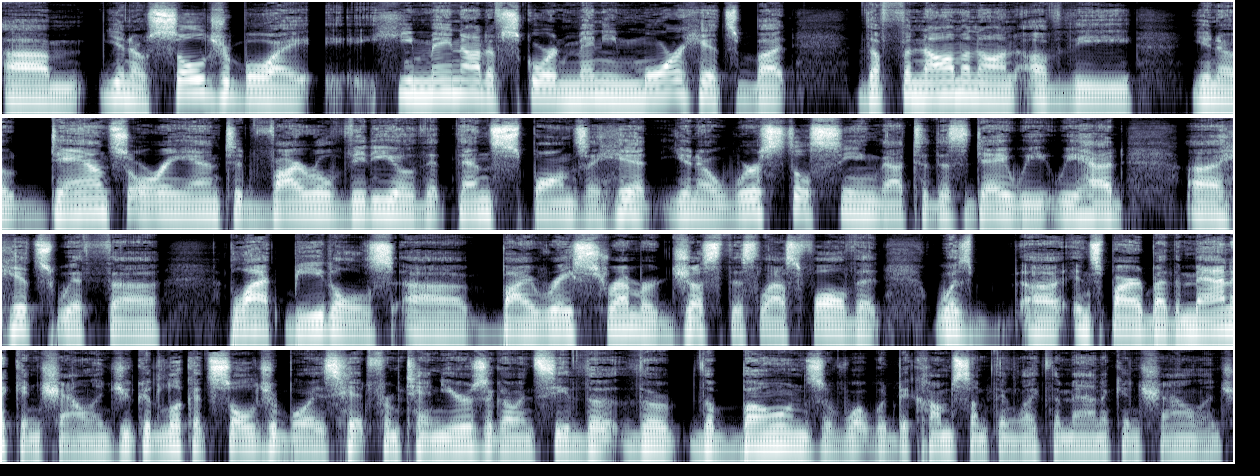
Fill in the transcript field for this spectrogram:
Um, you know, Soulja Boy, he may not have scored many more hits, but the phenomenon of the, you know, dance oriented viral video that then spawns a hit, you know, we're still seeing that to this day. We, we had uh, hits with, uh, Black Beatles uh, by Rae Sremmurd just this last fall that was uh, inspired by the Mannequin Challenge. You could look at Soulja Boy's hit from 10 years ago and see the, the, the bones of what would become something like the Mannequin Challenge.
